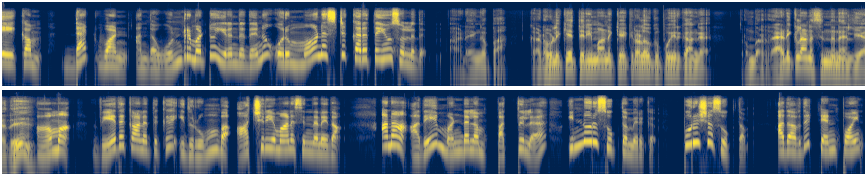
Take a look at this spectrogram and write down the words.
ஏகம் தட் ஒன் அந்த ஒன்று மட்டும் இருந்ததுன்னு ஒரு மானஸ்ட் கருத்தையும் சொல்லுது. அடேங்கப்பா கடவுளுக்கே தெரியுமான்னு கேக்குற அளவுக்கு போயிருக்காங்க. ரொம்ப ரேடிக்கலான சிந்தனை இல்லையா அது? ஆமா. வேத காலத்துக்கு இது ரொம்ப ஆச்சரியமான சிந்தனை தான். ஆனா அதே மண்டலம் பத்துல இன்னொரு சூக்தம் இருக்கு. புருஷ சூக்தம். அதாவது டென் பாயிண்ட்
